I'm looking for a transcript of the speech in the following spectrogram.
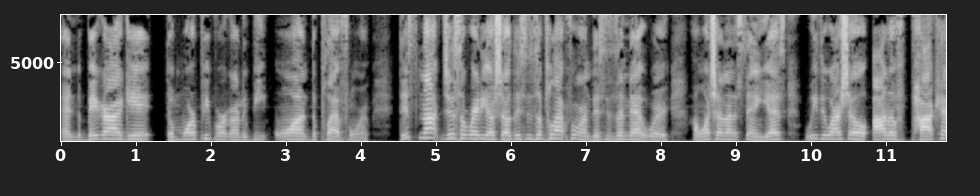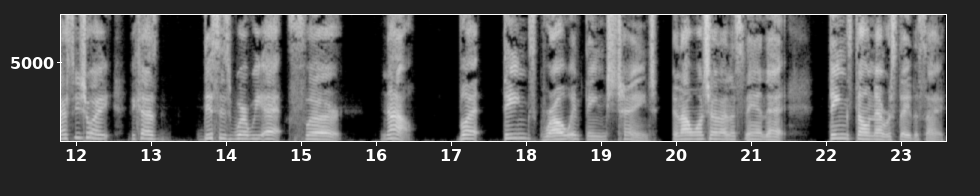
And the bigger I get, the more people are going to be on the platform. This is not just a radio show. This is a platform. This is a network. I want y'all to understand. Yes, we do our show out of Podcast Detroit because this is where we at for now. But things grow and things change. And I want y'all to understand that things don't never stay the same.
